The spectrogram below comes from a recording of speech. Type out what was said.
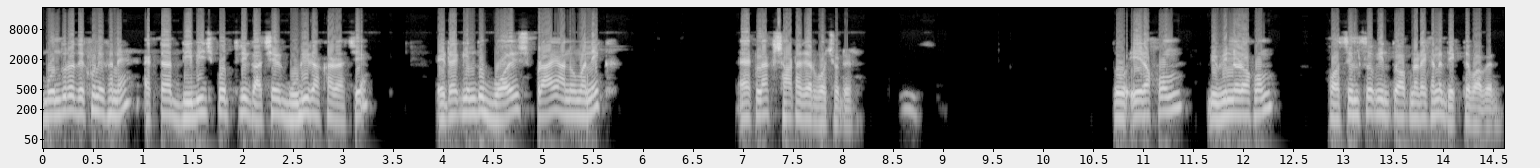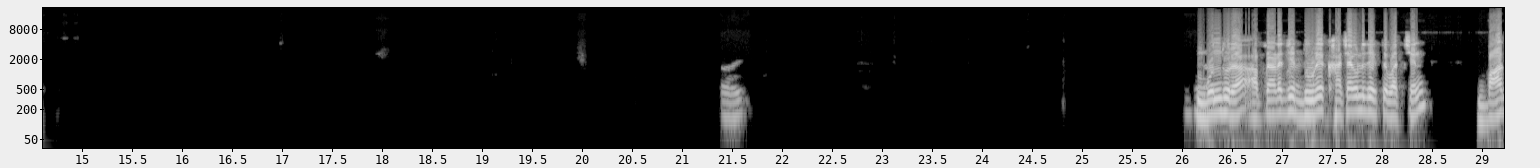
বন্ধুরা দেখুন এখানে একটা দ্বিবীজপত্রী গাছের গুড়ি রাখার আছে। এটা কিন্তু বয়স প্রায় আনুমানিক এক লাখ ষাট হাজার বছরের। তো এরকম বিভিন্ন রকম ফসিলসও কিন্তু আপনারা এখানে দেখতে পাবেন। বন্ধুরা, আপনারা যে দূরে খাঁচাগুলো দেখতে পাচ্ছেন বাঘ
